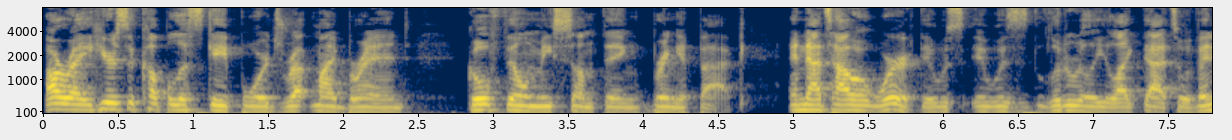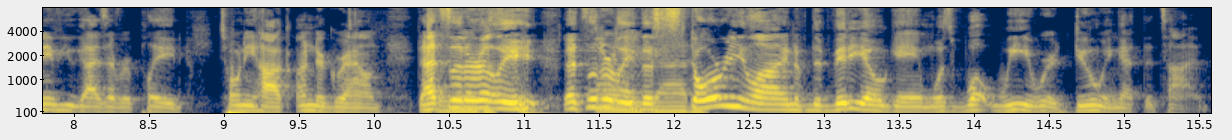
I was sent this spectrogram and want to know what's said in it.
All right, here's a couple of skateboards, rep my brand, go film me something, bring it back. And that's how it worked. It was it was literally like that. So if any of you guys ever played Tony Hawk Underground, that's literally that's literally my the storyline of the video game was what we were doing at the time.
